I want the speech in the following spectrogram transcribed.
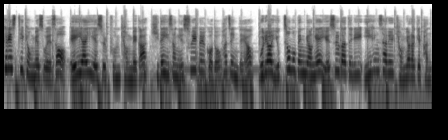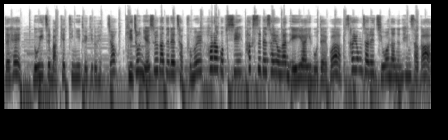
크리스티 경매소에서 AI 예술품 경매가 기대 이상의 수익을 거둬 화제인데요. 무려 6,500명의 예술가들이 이 행사를 격렬하게 반대해 노이즈 마케팅이 되기도 했죠. 기존 예술가들의 작품을 허락 없이 학습에 사용한 AI 모델과 사용자를 지원하는 행사가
